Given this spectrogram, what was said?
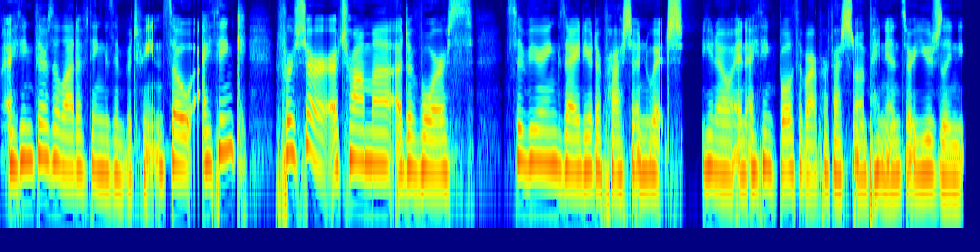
i think there's a lot of things in between. So i think for sure a trauma a divorce severe anxiety or depression which you know and i think both of our professional opinions are usually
